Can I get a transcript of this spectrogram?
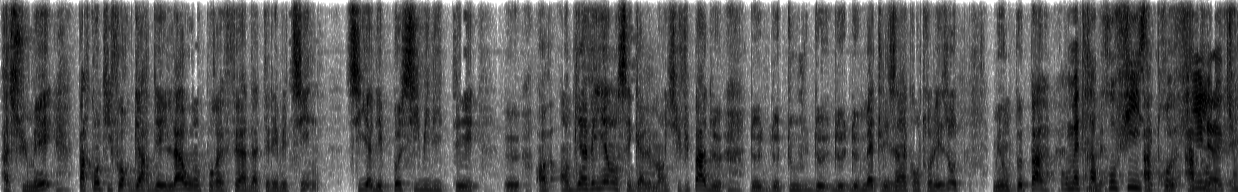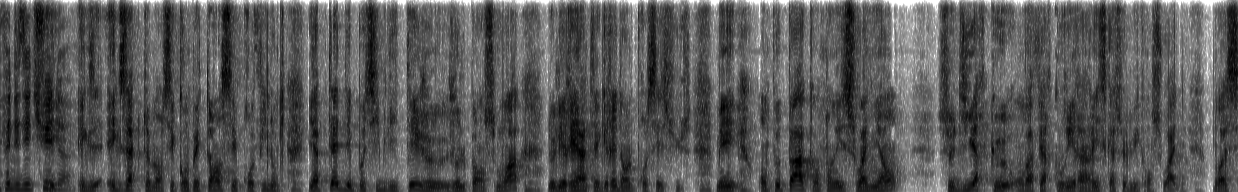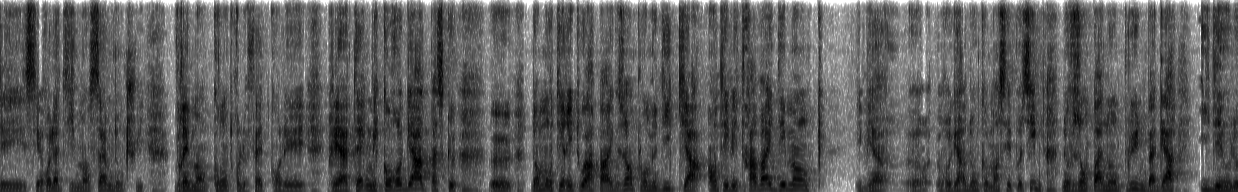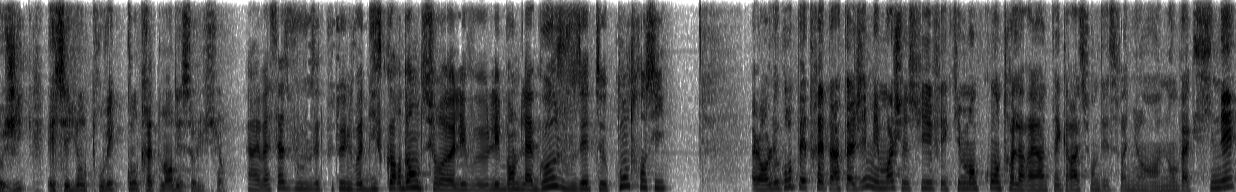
assumer. Par contre, il faut regarder là où on pourrait faire de la télémédecine s'il y a des possibilités euh, en, bienveillance également. Il ne suffit pas de, de, de, mettre les uns contre les autres, mais on ne peut pas... Pour mettre à profit ces profils qui ont fait des études. exactement, ces compétences, ces profils. Donc il y a peut-être des possibilités, je, je, le pense moi, de les réintégrer dans le processus. Mais on ne peut pas, quand on est soignant, se dire qu'on va faire courir un risque à celui qu'on soigne. Moi, c'est relativement simple, donc je suis vraiment contre le fait qu'on les réintègre, mais qu'on regarde, parce que euh, dans mon territoire, par exemple, on me dit qu'il y a en télétravail des manques eh bien, euh, regardons comment c'est possible. Ne faisons pas non plus une bagarre idéologique, essayons de trouver concrètement des solutions. ça, vous êtes plutôt une voix discordante sur euh, les, les bancs de la gauche, vous êtes contre aussi? Alors, le groupe est très partagé, mais moi, je suis effectivement contre la réintégration des soignants non vaccinés.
